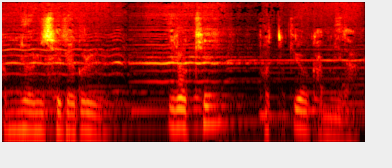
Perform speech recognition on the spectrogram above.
금요일 새벽을 이렇게 벗겨 갑니다.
